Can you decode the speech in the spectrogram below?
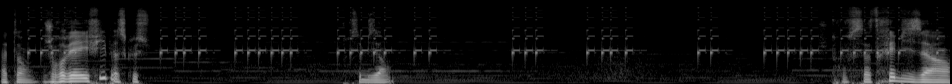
Attends, je revérifie parce que... C'est bizarre. Je trouve ça très bizarre.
